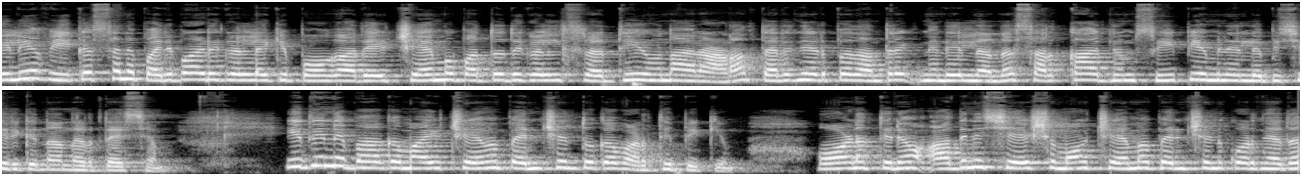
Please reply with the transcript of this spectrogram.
വലിയ വികസന പരിപാടികളിലേക്ക് പോകാതെ ക്ഷേമ പദ്ധതികളിൽ ശ്രദ്ധയൂന്നാനാണ് തെരഞ്ഞെടുപ്പ് തന്ത്രജ്ഞനിൽ നിന്ന് സർക്കാരിനും സി പി എമ്മിനും ലഭിച്ചിരിക്കുന്ന നിർദ്ദേശം. ഇതിന്റെ ഭാഗമായി ക്ഷേമ പെൻഷൻ തുക വർദ്ധിപ്പിക്കും. ഓണത്തിനോ അതിനുശേഷമോ ക്ഷേമ പെൻഷൻ കുറഞ്ഞത്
